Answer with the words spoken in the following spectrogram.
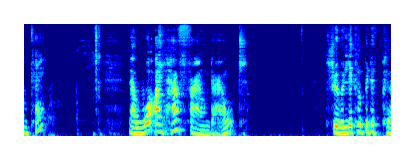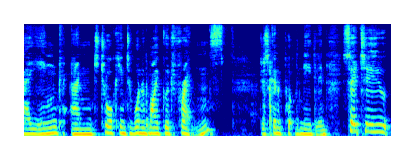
Okay. Now, what I have found out through a little bit of playing and talking to one of my good friends, just going to put the needle in. So to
